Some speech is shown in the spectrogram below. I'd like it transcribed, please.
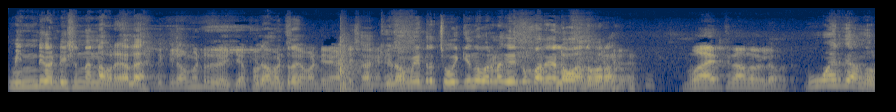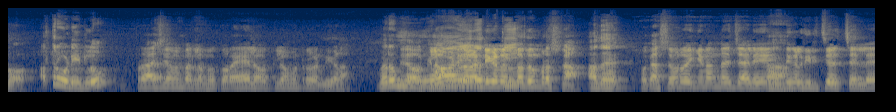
മിന്റ് കണ്ടീഷൻ തന്നെ പറയാം അല്ലേ? കിലോമീറ്റർ കിലോമീറ്റർ കിലോമീറ്റർ ചോദിക്കുന്നു പറഞ്ഞ കേൾക്കും പറയാം ലോ എന്ന് പറ. മൂവായിരത്തി നാനൂറ് കിലോമീറ്റർ മൂവായിരത്തി നാനൂറോ അത്ര ഓടിയിട്ടുള്ളൂ. പ്രാവശ്യം ഞാൻ പറഞ്ഞില്ല കുറേ ലോ കിലോമീറ്റർ വണ്ടികളാ. വെറും കിലോമീറ്റർ വണ്ടികൾ ഉള്ളതും പ്രശ്നമാണ് അതെ. ഇപ്പൊ കസ്റ്റമർ ചോദിക്കണ എന്താ വെച്ചാൽ നിങ്ങൾ തിരിച്ചു വെച്ചല്ലേ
